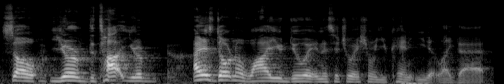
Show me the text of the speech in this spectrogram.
So you're the top. You're. I just don't know why you do it in a situation where you can't eat it like that.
